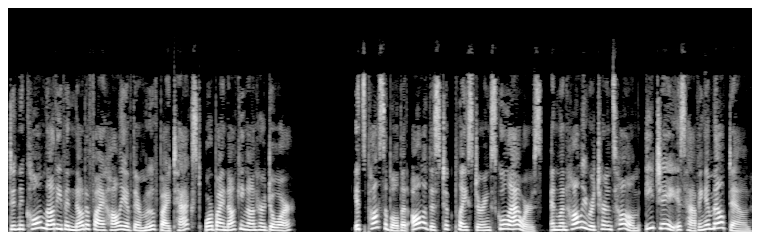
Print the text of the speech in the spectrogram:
Did Nicole not even notify Holly of their move by text or by knocking on her door? It's possible that all of this took place during school hours, and when Holly returns home, EJ is having a meltdown.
